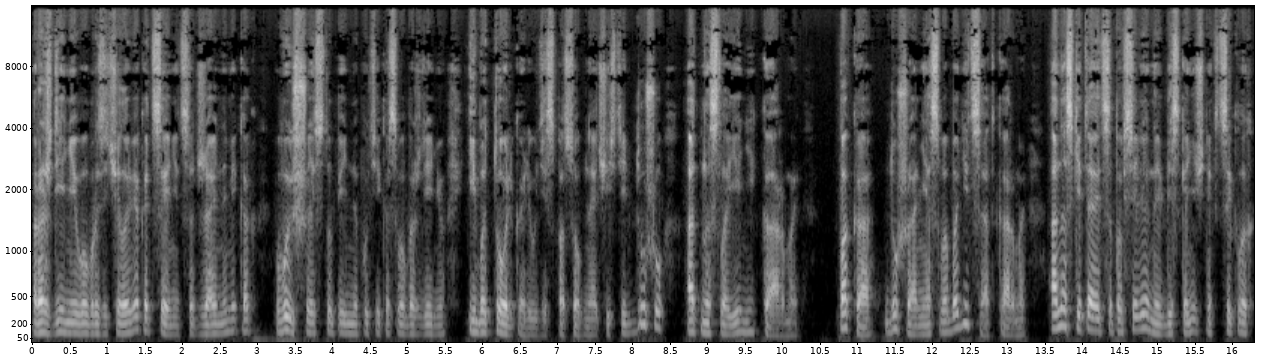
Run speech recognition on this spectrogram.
Рождение в образе человека ценится джайнами как высшая ступень на пути к освобождению, ибо только люди способны очистить душу от наслоений кармы. Пока душа не освободится от кармы, она скитается по Вселенной в бесконечных циклах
